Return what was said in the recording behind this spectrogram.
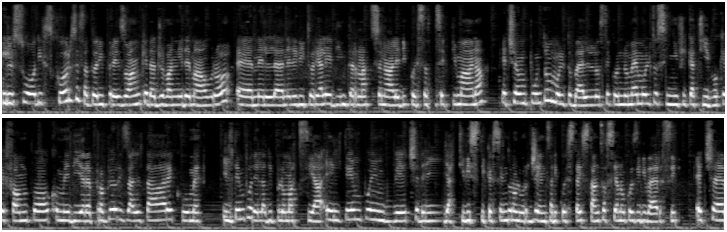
Il suo discorso è stato ripreso anche da Giovanni De Mauro eh, nel, nell'editoriale di internazionale di questa settimana e c'è un punto molto bello, secondo me molto significativo, che fa un po' come dire, proprio risaltare come il tempo della diplomazia e il tempo invece degli attivisti che sentono l'urgenza di questa istanza siano così diversi. E c'è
